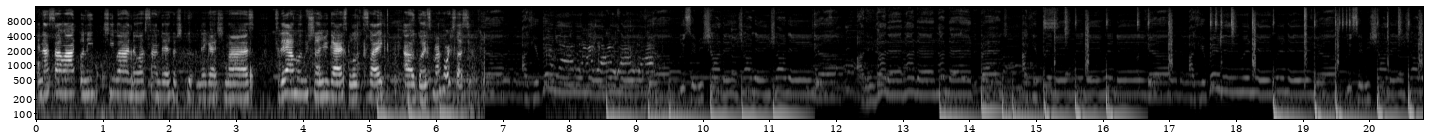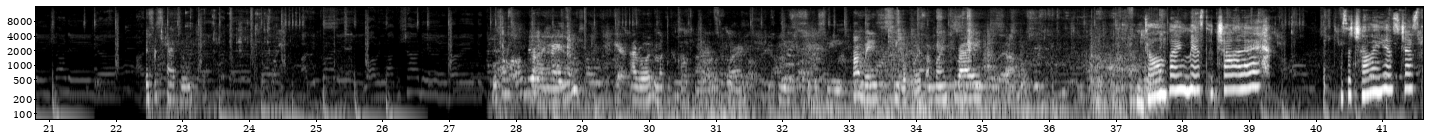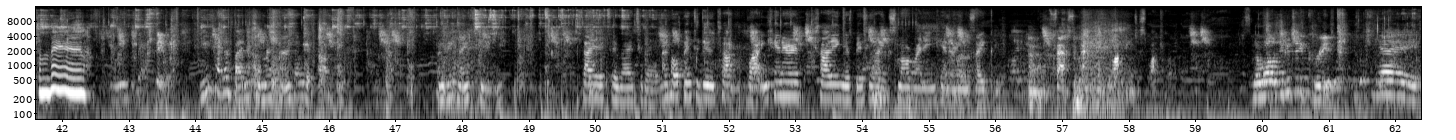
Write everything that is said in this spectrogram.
Minasan konnichiwa, Noah Sunday, shimasu. Today I'm going to be showing you guys what it looks like uh, going to my horse lesson. This is Taboo. This is Brian. I rode him like a couple times before. He's super sweet. I'm waiting to see what horse I'm going to ride. So. Don't blame Mr. Charlie. Mr. Charlie is just a man. You try to bite me on my hands and whip I'm being nice to you. Excited to ride today. I'm hoping to do trot, walk, and canter. Trotting is basically like small running. Cantering is like faster running. Walking, just walking. Noelle, you can take Creed. Yay!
